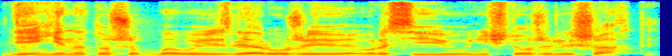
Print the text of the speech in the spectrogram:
деньги на то, чтобы мы вывезли оружие в Россию и уничтожили шахты.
